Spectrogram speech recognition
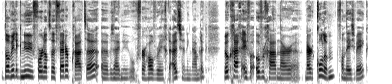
dan wil ik nu, voordat we verder praten, eh, we zijn nu ongeveer halverwege de uitzending namelijk, wil ik graag even overgaan naar, eh, naar de column van deze week.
